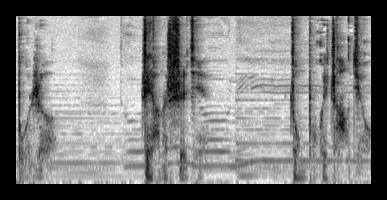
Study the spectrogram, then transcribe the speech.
不热，这样的世界终不会长久。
